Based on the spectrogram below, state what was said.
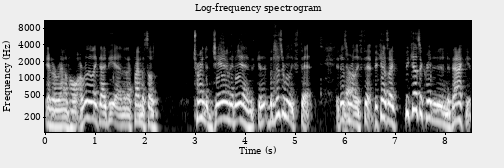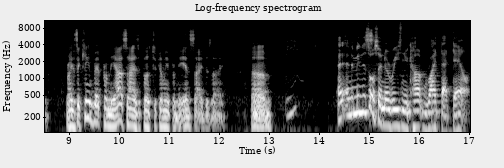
in a round hole. I really like the idea, and then I find myself trying to jam it in, but it doesn't really fit. It doesn't No. really fit because I because I created it in a vacuum, right? Because it came from the outside as opposed to coming from the inside design. Um, And, and I mean, there's also no reason you can't write that down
